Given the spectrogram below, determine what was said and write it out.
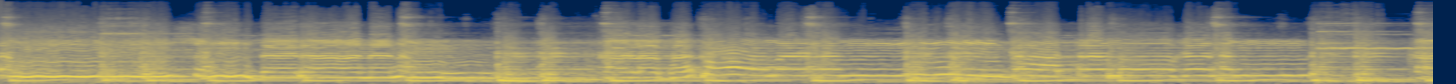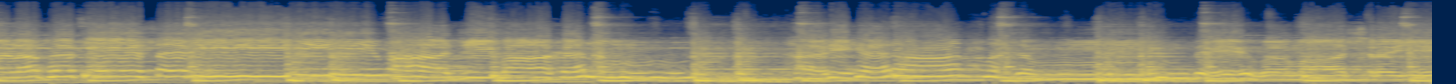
കളമൃദുസ്മിതം സുന്ദരാനനം കളഭകോമളം ഗാത്രമോഹനം കളഭകേസരി വാജിവാഹനം ഹരിഹരാത്മജം ദേവമാശ്രയേ.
